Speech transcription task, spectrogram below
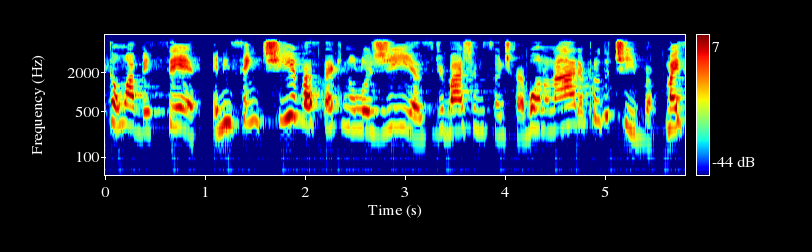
Então, o ABC, ele incentiva as tecnologias de baixa emissão de carbono na área produtiva. Mas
